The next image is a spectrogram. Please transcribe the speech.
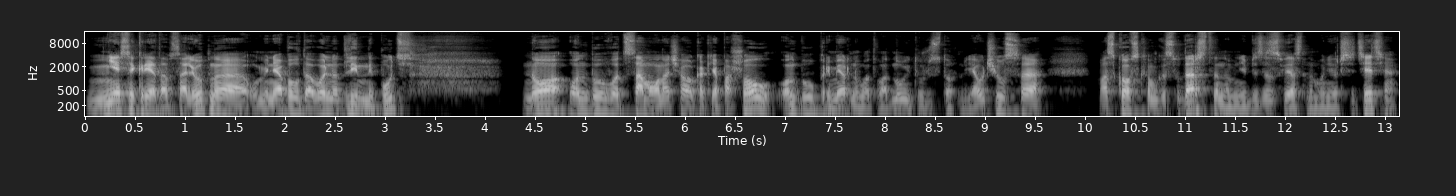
Не секрет абсолютно. У меня был довольно длинный путь, но он был вот с самого начала, как я пошел, он был примерно вот в одну и ту же сторону. Я учился в Московском государственном небезызвестном университете.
